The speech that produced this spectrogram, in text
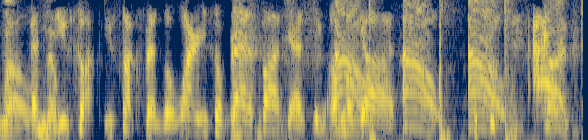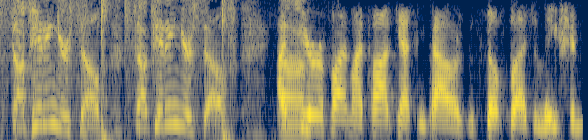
well, no, you suck. You suck, Fenzel. Why are you so bad at podcasting? Oh, Ow! my God. Ow! Ow! God! Stop hitting yourself! Stop hitting yourself! I Um, purify my podcasting powers with self-flagellation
